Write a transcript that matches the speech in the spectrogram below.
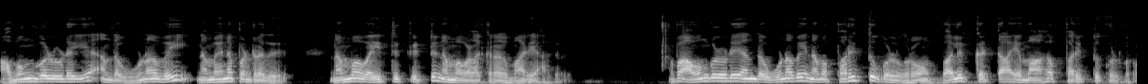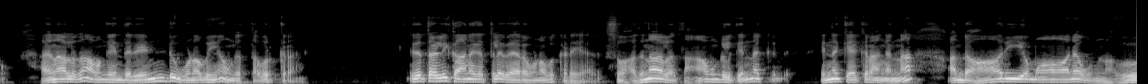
அவங்களுடைய அந்த உணவை நம்ம என்ன பண்ணுறது நம்ம வயிற்றுக்கிட்டு நம்ம வளர்க்குறது மாதிரி ஆகுது. அப்போ அவங்களுடைய அந்த உணவை நம்ம பறித்து கொள்கிறோம். வலுக்கட்டாயமாக பறித்து கொள்கிறோம். அதனால தான் அவங்க இந்த ரெண்டு உணவையும் அவங்க தவிர்க்கிறாங்க. இதை தள்ளி கானகத்தில் வேறு உணவு கிடையாது. ஸோ அதனால தான் அவங்களுக்கு என்ன என்ன கேட்குறாங்கன்னா அந்த ஆரியமான உணவு.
